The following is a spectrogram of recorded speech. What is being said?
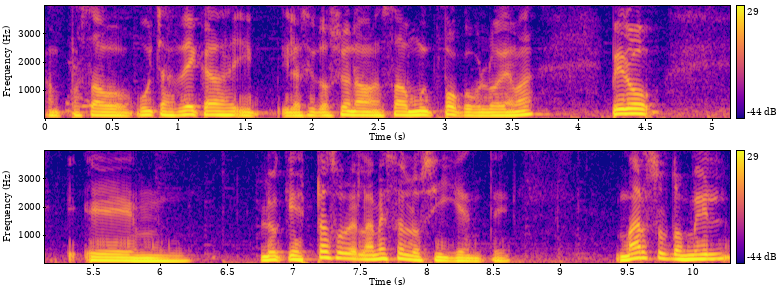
Han pasado muchas décadas y, la situación ha avanzado muy poco por lo demás. Pero lo que está sobre la mesa es lo siguiente. Marzo del 2000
